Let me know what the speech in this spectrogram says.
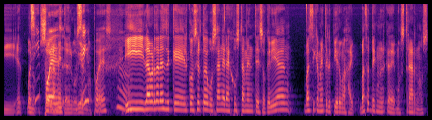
y, eh, bueno, Sí, pues, solamente del gobierno. Sí, pues. Mm. Y la verdad es de que el concierto de Busan era justamente eso. Querían, básicamente le pidieron a Hype, vas a tener que demostrarnos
